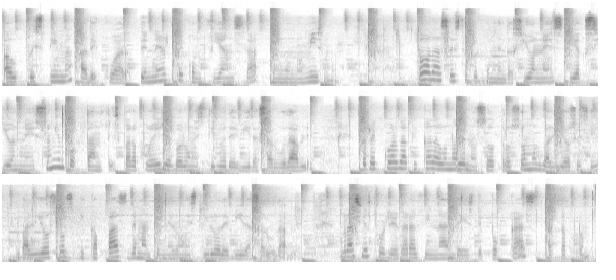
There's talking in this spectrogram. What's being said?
autoestima adecuada, tenerte confianza en uno mismo. Todas estas recomendaciones y acciones son importantes para poder llevar un estilo de vida saludable. Recuerda que cada uno de nosotros somos valiosos y, valiosos y capaz de mantener un estilo de vida saludable. Gracias por llegar al final de este podcast. Hasta pronto.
